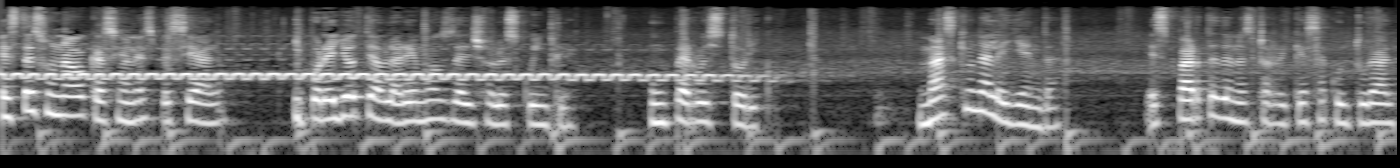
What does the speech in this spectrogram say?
Esta es una ocasión especial y por ello te hablaremos del Xoloscuincle, un perro histórico. Más que una leyenda, es parte de nuestra riqueza cultural.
